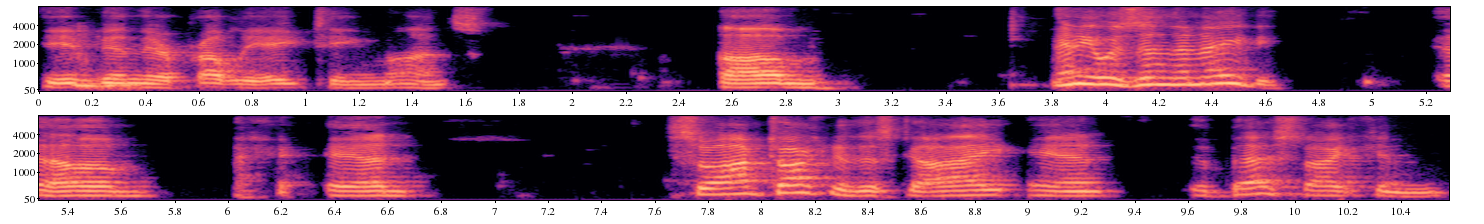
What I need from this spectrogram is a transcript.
He had mm-hmm. been there probably 18 months. Um, and he was in the Navy. Um, and so I'm talking to this guy, and the best I can,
